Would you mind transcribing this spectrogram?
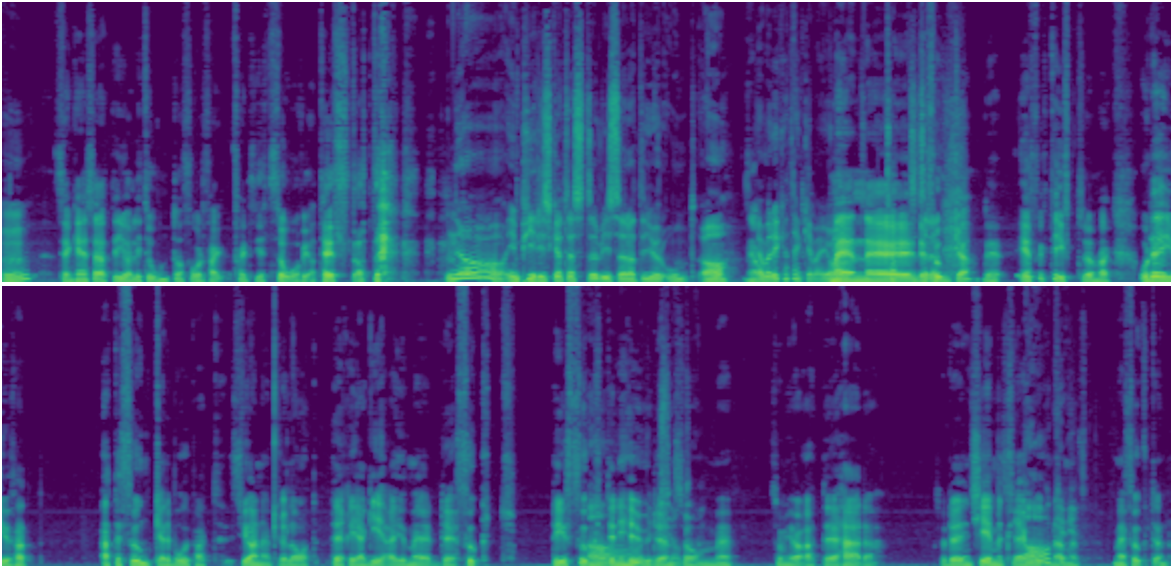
mm. Sen kan jag säga att det gör lite ont att få det fa- faktiskt ett sår vi har testat. Ja, empiriska tester visar att det gör ont. Ja, ja. Ja. men det kan jag tänka mig. Jag Men eh, det till funkar. Det är effektivt. Och det är ju för att, att det funkar, det beror på att cyanakrylat, det reagerar ju med eh, fukt. Det är ju fukten Ah, i huden som, eh, som gör att det härdar. Så det är en kemisk reaktion Ah, där med, med fukten.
